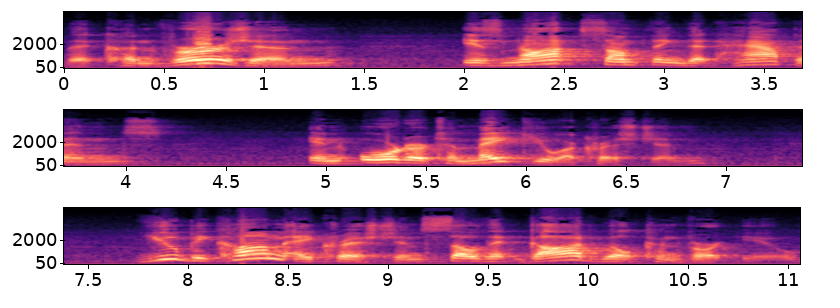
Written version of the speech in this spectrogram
that conversion is not something that happens in order to make you a Christian you become a Christian so that God will convert you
